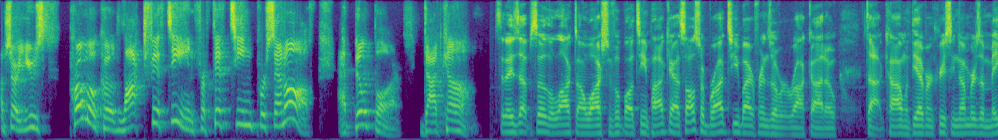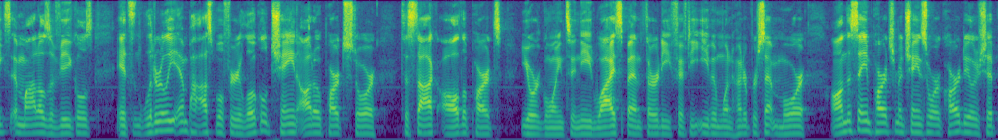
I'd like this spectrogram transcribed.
I'm sorry, use promo code LOCKED15 for 15% off at builtbar.com. Today's episode of the Locked On Washington Football Team podcast also brought to you by our friends over at RockAuto.com. With the ever increasing numbers of makes and models of vehicles, it's literally impossible for your local chain auto parts store to stock all the parts you're going to need. Why spend 30, 50, even 100% more on the same parts from a chain store or car dealership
